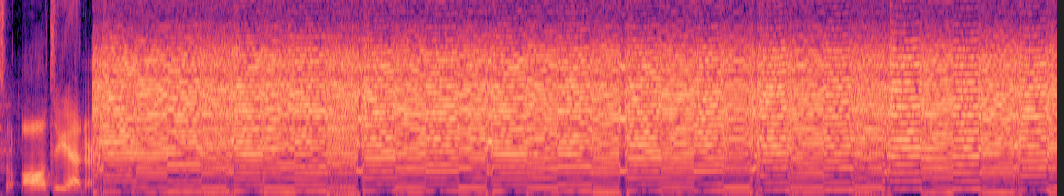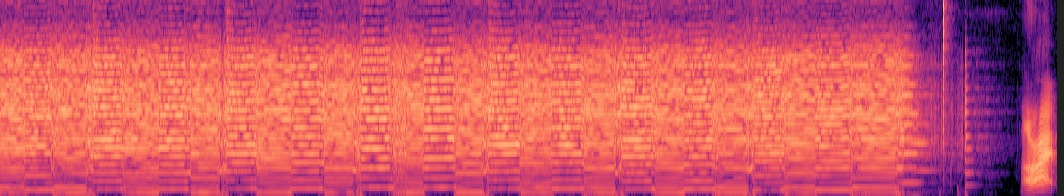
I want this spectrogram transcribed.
So all together. All right,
